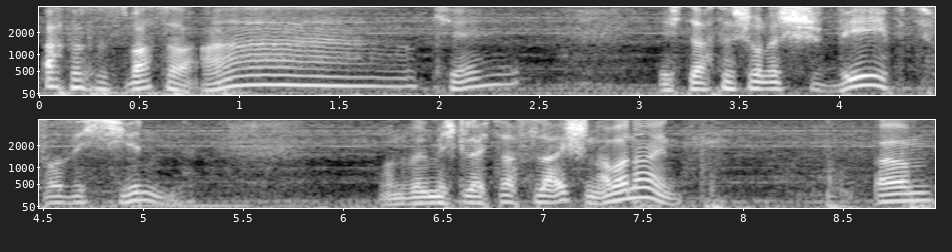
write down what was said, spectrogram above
Ach, das ist Wasser. Ah, okay. Ich dachte schon, es schwebt vor sich hin. Und will mich gleich zerfleischen, aber nein. Ähm.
